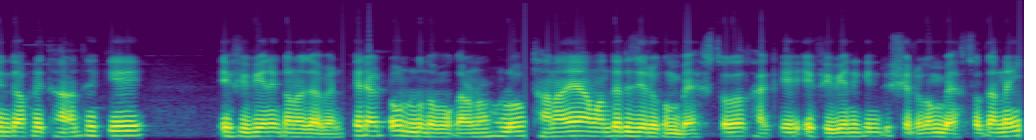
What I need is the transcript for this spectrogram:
কিন্তু আপনি থানা থেকে এফিবিএনে কেন যাবেন? এর একটা অন্যতম কারণ হলো, থানায় আমাদের যেরকম ব্যস্ততা থাকে এফিবিএনে কিন্তু সেরকম ব্যস্ততা নেই।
